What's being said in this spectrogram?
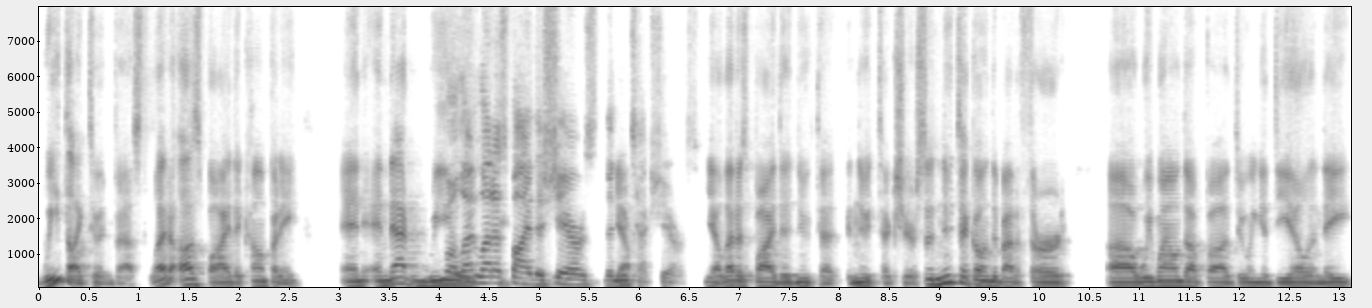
we'd like to invest. Let us buy the company." And and that really well, let, let us buy the shares, the yeah. NewTek shares. Yeah, let us buy the NewTek NewTek shares. So NewTek owned about a third. Uh, we wound up uh, doing a deal, and they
